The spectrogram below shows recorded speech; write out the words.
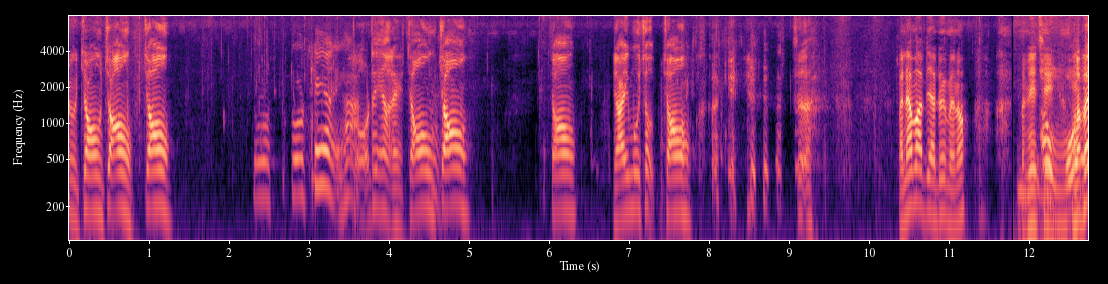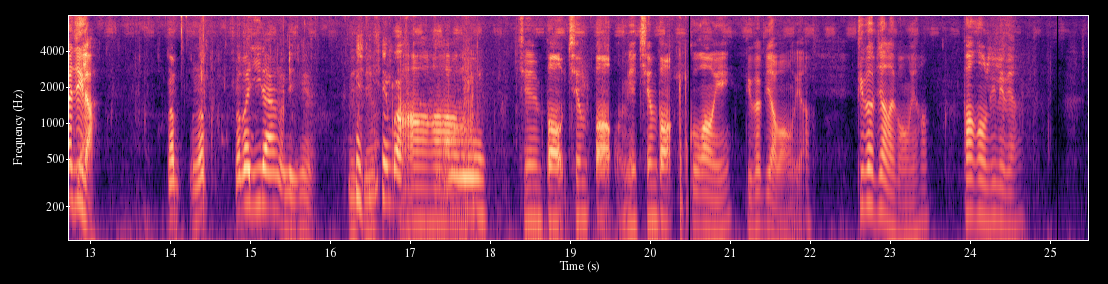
တို့ကြောင်းကြောင်းကြောင်းတော်တော်ထင်းရတယ်ဟာတော်ထင်ရတယ်ကြောင်းကြောင်းကြောင်းညာကြီးမို့ချုပ်ကြောင်းမနက်မှပြန်တွေ့မယ်နော်မမြင်ချင်းငါဘက်ကြည့်လားငါငါငါပဲကြီးတာငါနေချင်းနေချင်းချင်းပါအာ ချင်းပေါချင်းပေါမြင်ချင်းပေါကိုအောင်ကြီးဒီဘက်ပြပါအောင်ဗျာဒီဘက်ပြလိုက်ပါအောင်ဗျာဘာကောင်းလေးလေးဗျာတ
